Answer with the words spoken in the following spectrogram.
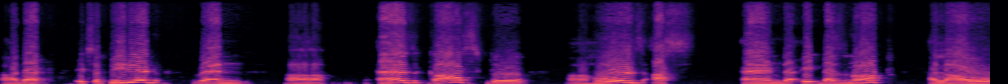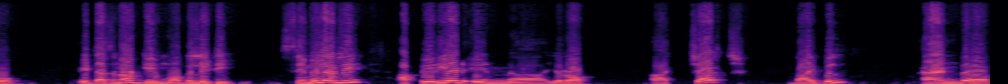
uh, that it's a period when uh, as a caste uh, holds us and it does not allow, it does not give mobility. Similarly, a period in uh, Europe, uh, church, Bible, and uh,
